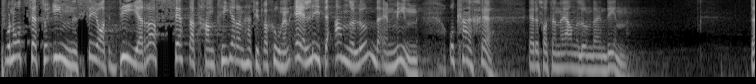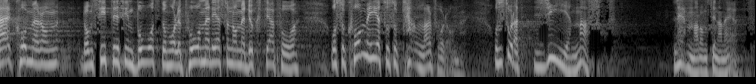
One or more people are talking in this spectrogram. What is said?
På något sätt så inser jag att deras sätt att hantera den här situationen är lite annorlunda än min. Och kanske är det så att den är annorlunda än din. Där kommer de, de sitter i sin båt, de håller på med det som de är duktiga på. Och så kommer Jesus och kallar på dem. Och så står det att genast lämnar de sina nät.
